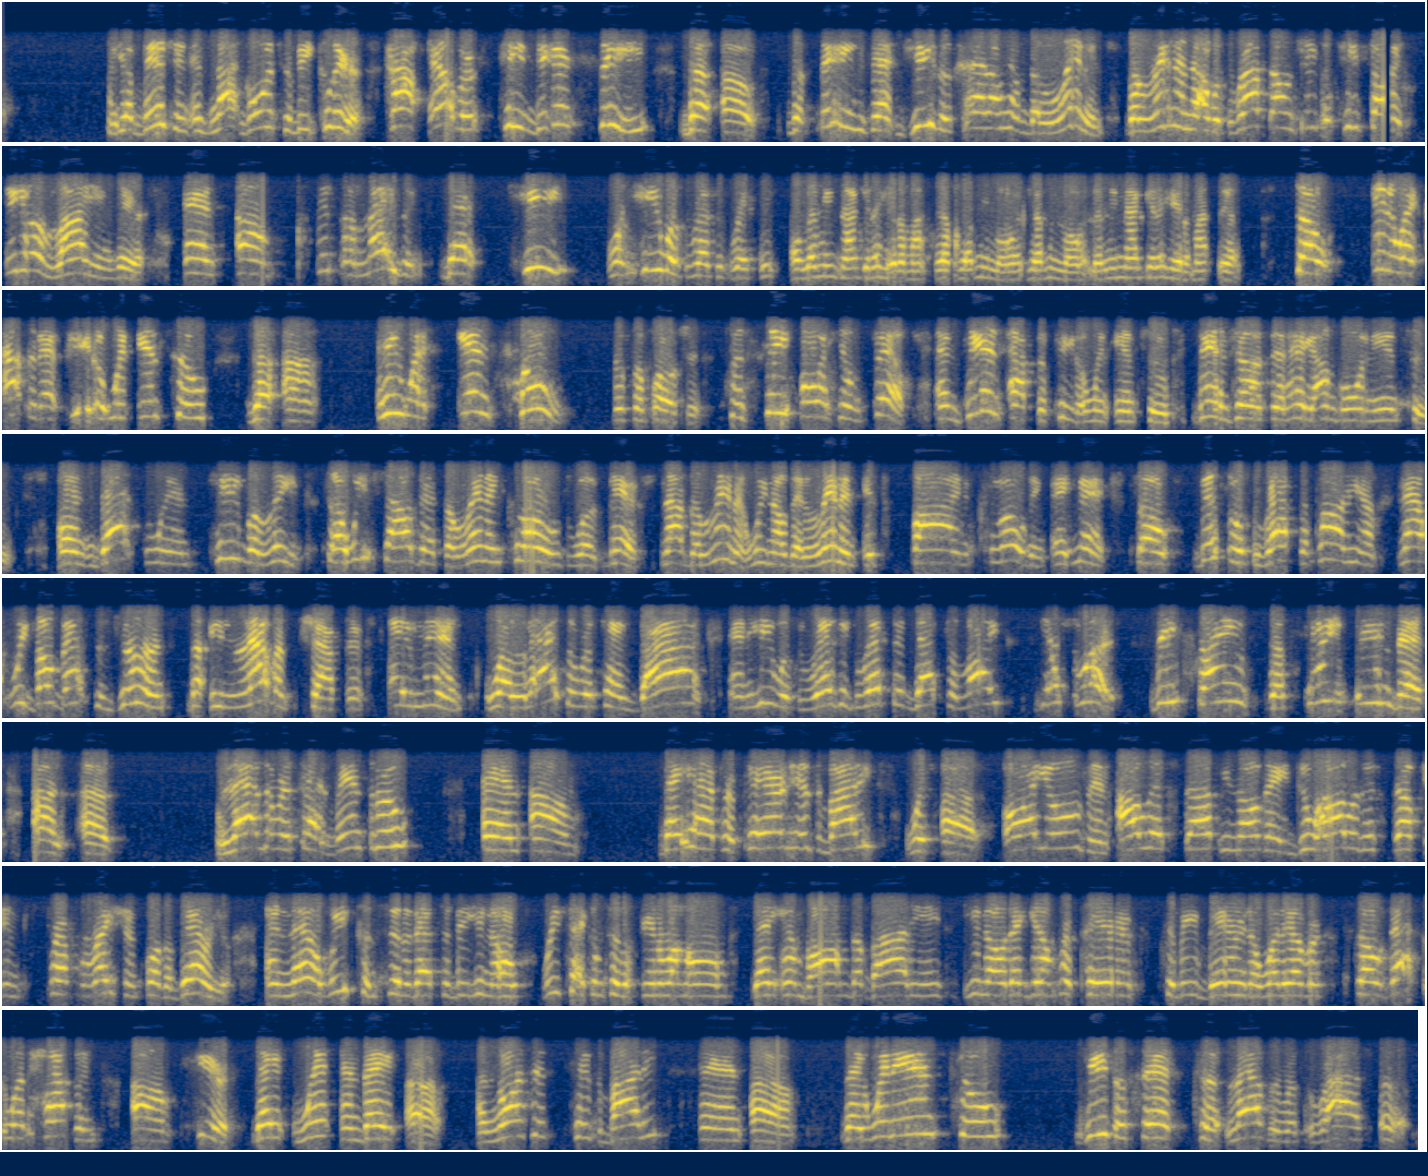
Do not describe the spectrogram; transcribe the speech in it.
your vision is not going to be clear. However, he did see the uh the things that Jesus had on him, the linen, the linen that was wrapped on Jesus, he saw it still lying there. And um, it's amazing that he, when he was resurrected, oh, let me not get ahead of myself. Help me, Lord. Help me, Lord. Let me not get ahead of myself. So, anyway, after that, Peter went into the, uh, he went into the sepulchre to see for himself. And then after Peter went into, then John said, Hey, I'm going into. And that's when he believed. So we saw that the linen clothes was there. Now the linen, we know that linen is fine clothing. Amen. So this was wrapped upon him. Now we go back to John, the eleventh chapter. Amen. Well, Lazarus has died and he was resurrected back to life guess what? These same, the same thing that uh, uh, Lazarus had been through, and um, they had prepared his body with uh, oils and all that stuff. You know, they do all of this stuff in preparation for the burial. And now we consider that to be, you know, we take them to the funeral home, they embalm the body, you know, they get them prepared to be buried or whatever. So that's what happened um, here. They went and they uh, anointed his body, and uh, they went into. Jesus said to Lazarus, "Rise up,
